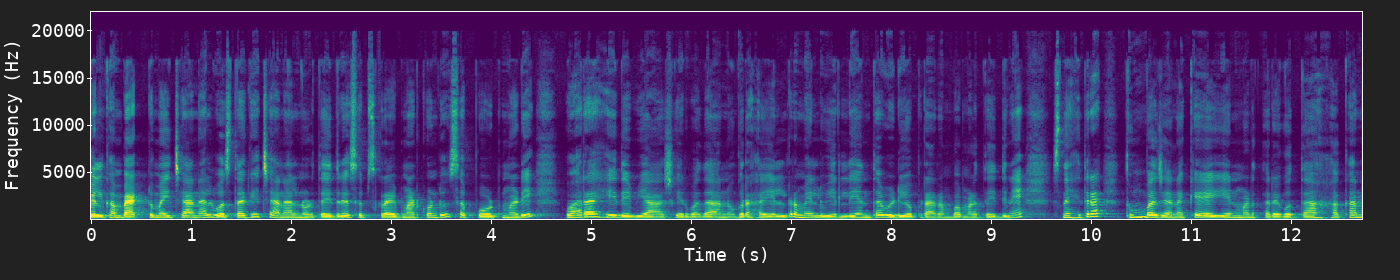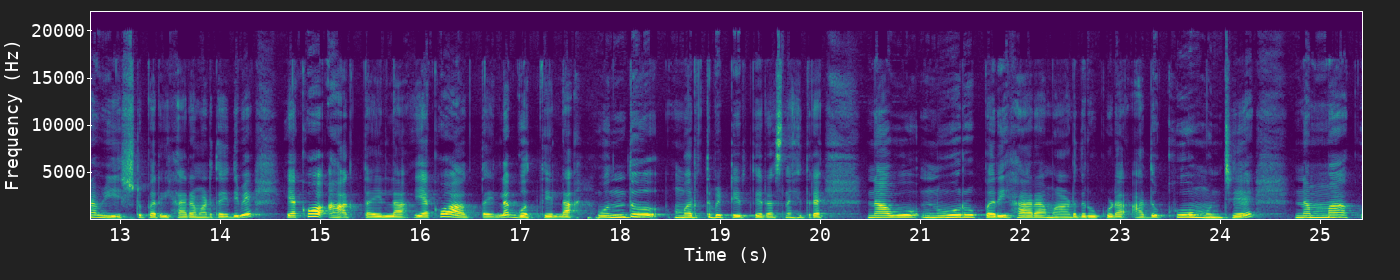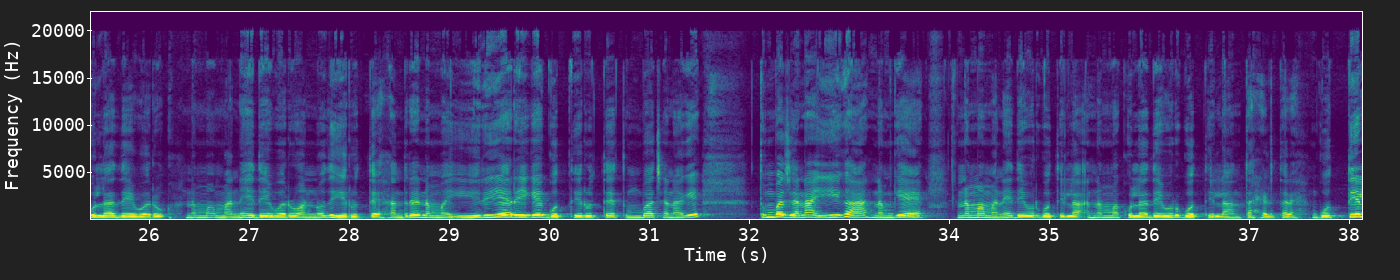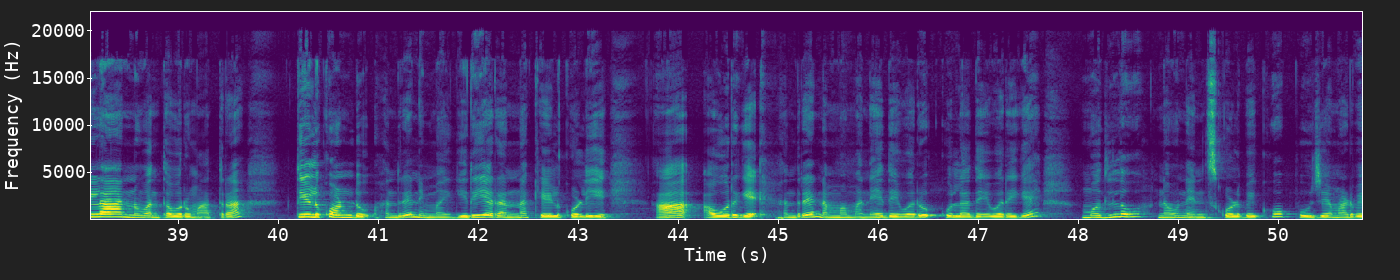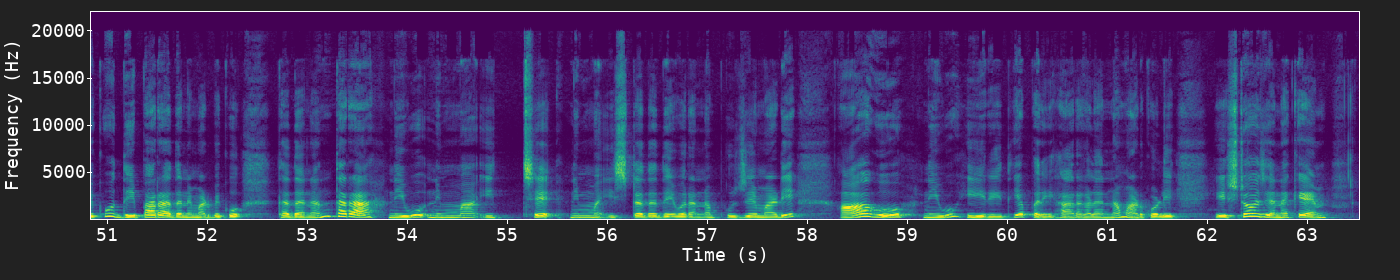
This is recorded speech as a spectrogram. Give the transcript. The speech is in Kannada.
Welcome back to my channel ಹೊಸ್ತಾಗಿ ಚಾನಲ್ ನೋಡ್ತಾ ಇದ್ದರೆ ಸಬ್ಸ್ಕ್ರೈಬ್ ಮಾಡಿಕೊಂಡು ಸಪೋರ್ಟ್ ಮಾಡಿ. ವಾರಾಹಿ ದೇವಿಯ ಆಶೀರ್ವಾದ, ಅನುಗ್ರಹ ಎಲ್ಲರ ಮೇಲೂ ಇರಲಿ ಅಂತ ವಿಡಿಯೋ ಪ್ರಾರಂಭ ಮಾಡ್ತಾ ಇದ್ದೀನಿ. ಸ್ನೇಹಿತರೆ, ತುಂಬ ಜನಕ್ಕೆ ಏನು ಮಾಡ್ತಾರೆ ಗೊತ್ತಾ? ಅಕ್ಕ, ನಾವು ಎಷ್ಟು ಪರಿಹಾರ ಮಾಡ್ತಾ ಇದ್ದೀವಿ? ಯಾಕೋ ಆಗ್ತಾ ಇಲ್ಲ, ಯಾಕೋ ಆಗ್ತಾ ಇಲ್ಲ, ಗೊತ್ತಿಲ್ಲ. ಒಂದು ಮರ್ತು ಬಿಟ್ಟಿರ್ತೀರ ಸ್ನೇಹಿತರೆ, ನಾವು ನೂರು ಪರಿಹಾರ ಮಾಡಿದ್ರೂ ಕೂಡ ಅದಕ್ಕೂ ಮುಂಚೆ ನಮ್ಮ ಕುಲದೇವರು, ನಮ್ಮ ಮನೆ ದೇವರು ಅನ್ನೋದು ಇರುತ್ತೆ. ಅಂದರೆ ನಮ್ಮ ಹಿರಿಯರಿಗೆ ಗೊತ್ತಿರುತ್ತೆ ತುಂಬ ಚೆನ್ನಾಗಿ. ತುಂಬ ಜನ ಈಗ ನಮಗೆ ನಮ್ಮ ಮನೆ ದೇವ್ರು ಗೊತ್ತಿಲ್ಲ, ನಮ್ಮ ಕುಲದೇವರು ಗೊತ್ತಿಲ್ಲ ಅಂತ ಹೇಳ್ತಾರೆ. ಗೊತ್ತಿಲ್ಲ ಅನ್ನುವಂಥವರು ಮಾತ್ರ ತಿಳ್ಕೊಂಡು, ಅಂದರೆ ನಿಮ್ಮ ಹಿರಿಯರನ್ನು ಕೇಳ್ಕೊಳ್ಳಿ. ಆ ಅವ್ರಿಗೆ, ಅಂದರೆ ನಮ್ಮ ಮನೆ ದೇವರು ಕುಲದೇವರಿಗೆ ಮೊದಲು ನಾವು ನೆನೆಸ್ಕೊಳ್ಬೇಕು, ಪೂಜೆ ಮಾಡಬೇಕು, ದೀಪಾರಾಧನೆ ಮಾಡಬೇಕು. ತದನಂತರ ನೀವು ನಿಮ್ಮ ಇಚ್ಛೆ ನಿಮ್ಮ ಇಷ್ಟದ ದೇವರನ್ನು ಪೂಜೆ ಮಾಡಿ. ಹಾಗೂ ನೀವು ಈ ರೀತಿಯ ಪರಿಹಾರಗಳನ್ನು ಮಾಡ್ಕೊಳ್ಳಿ. ಎಷ್ಟೋ ಜನಕ್ಕೆ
